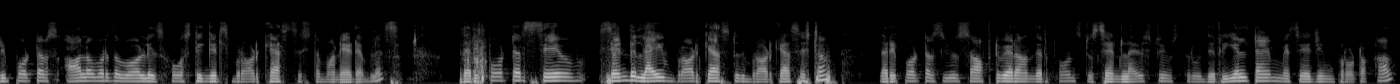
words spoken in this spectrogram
reporters all over the world is hosting its broadcast system on AWS. The reporters save, send live broadcast to the broadcast system. The reporters use software on their phones to send live streams through the real-time messaging protocol.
